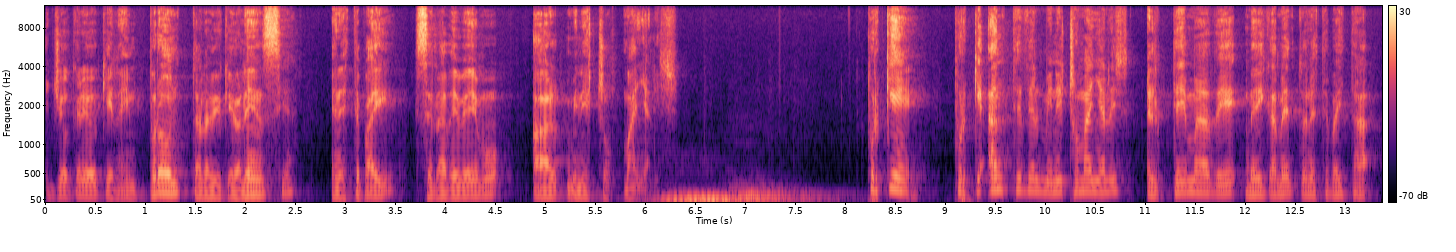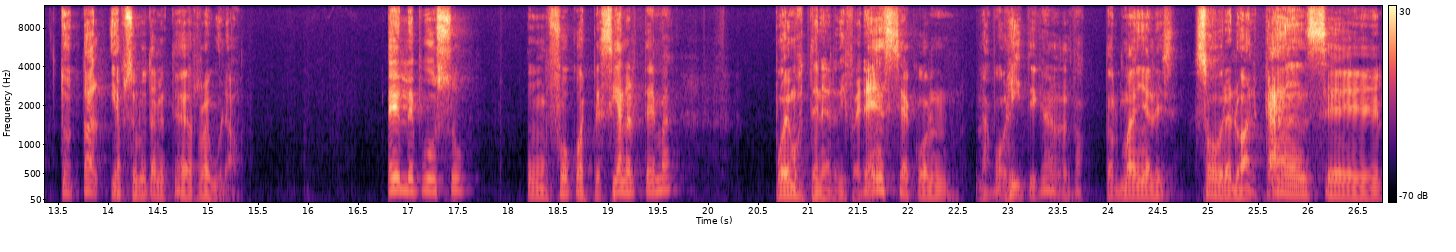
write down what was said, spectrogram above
yo creo que la impronta, la bioequivalencia en este país se la debemos al ministro Mañalich. ¿Por qué? porque antes del ministro Mañalich el tema de medicamentos en este país está total y absolutamente regulado. Él le puso un foco especial al tema. Podemos tener diferencia con la política del doctor Mañalich sobre los alcances,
